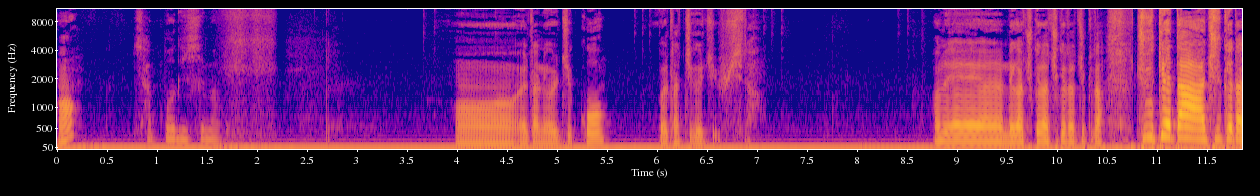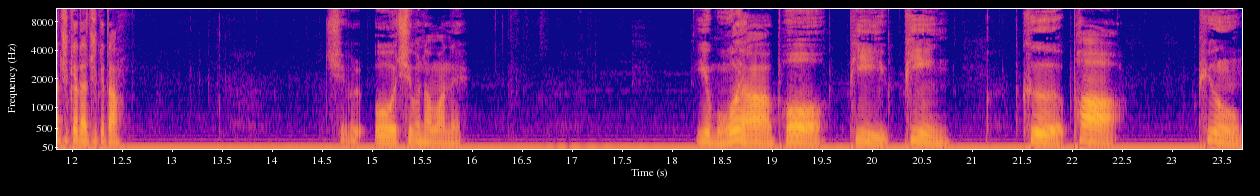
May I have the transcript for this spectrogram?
어? 자뻑이 심하고 어 일단 이걸 찍고 이걸 다 찍어 줍시다. 아니 야야 야 내가 죽겠다 죽겠다 죽겠다 죽겠다 죽겠다 죽겠다 죽겠다. 칩을 어 칩은 남았네. 이게 뭐야? 버, 피, 핑, 크, 파, 퓨,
